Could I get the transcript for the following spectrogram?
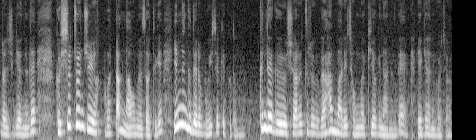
이런 식이었는데 그 실존주의 학파가 딱 나오면서 어떻게 있는 그대로 보기 시작했거든요. 근데 그 샤르트르가 한 말이 정말 기억이 나는데 얘기하는 거죠.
